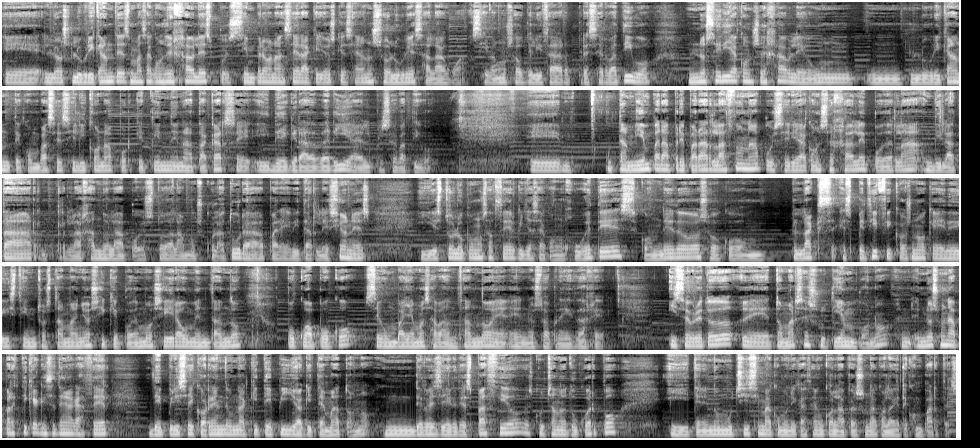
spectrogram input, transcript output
Eh, los lubricantes más aconsejables pues siempre van a ser aquellos que sean solubles al agua. Si vamos a utilizar preservativo, no sería aconsejable un, lubricante con base de silicona porque tienden a atacarse y degradaría el preservativo. Eh, también para preparar la zona, pues sería aconsejable poderla dilatar, relajándola pues toda la musculatura para evitar lesiones. Y esto lo podemos hacer ya sea con juguetes, con dedos o con plugs específicos ¿no? que hay de distintos tamaños y que podemos ir aumentando poco a poco según vayamos avanzando en, nuestro aprendizaje. Y sobre todo, eh, tomarse su tiempo, ¿no? No es una práctica que se tenga que hacer deprisa y corriendo, un aquí te pillo, aquí te mato, ¿no? Debes ir despacio, escuchando tu cuerpo y teniendo muchísima comunicación con la persona con la que te compartes.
